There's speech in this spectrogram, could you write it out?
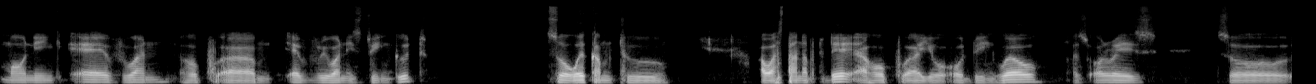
morning, everyone. Hope um, everyone is doing good. So welcome to our stand up today. I hope uh, you're all doing well as always. So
